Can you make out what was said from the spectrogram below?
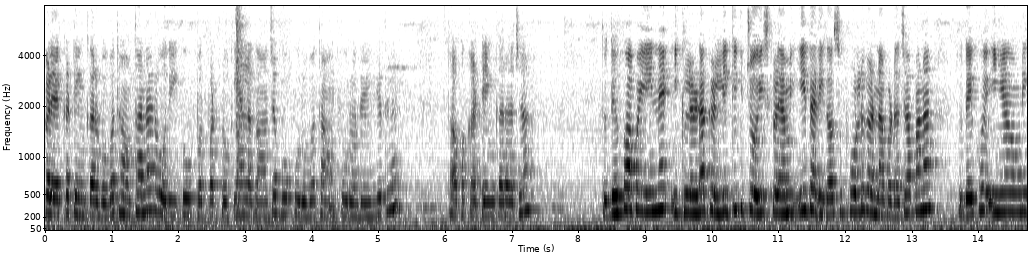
कड़िया कटिंग करबो बताऊ। था ना रोदी को ऊपर पट्टो किया लगाओ जब वो पूरा बताऊ, पूरा देख गए थे। तो आप कटिंग करा जा। तो देखो आप इन्हें एक लड़ा कर ली क्योंकि चौबीस कड़िया में ये तरीका से फोल्ड करना पड़ा। जा ना तो देखो यहाँ उन्हीं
